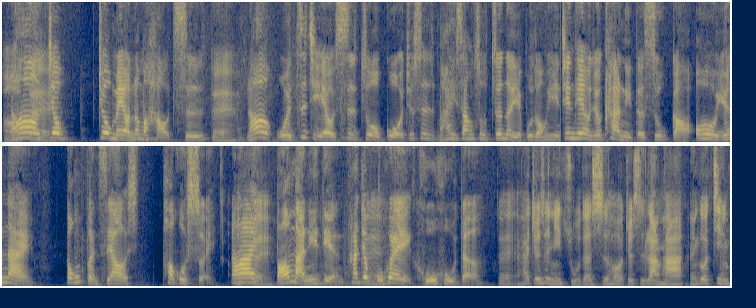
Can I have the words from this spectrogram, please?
哦然后对就就没有那么好吃。对。然后我自己也有试做过，就是蚂蚁上树真的也不容易。今天我就看你的书稿，哦，原来冬粉是要泡过水，然后它饱满一点，它就不会糊糊的。对，它就是你煮的时候，就是让它能够尽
